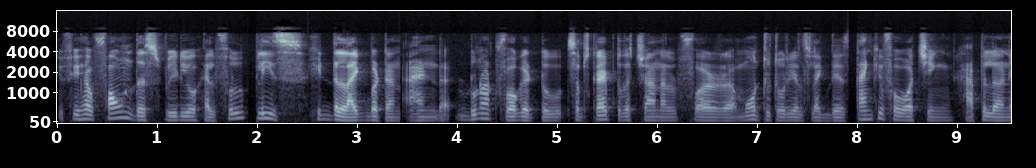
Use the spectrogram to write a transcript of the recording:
if you have found this video helpful, please hit the like button and do not forget to subscribe to the channel for uh, more tutorials like this. Thank you for watching. Happy learning.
